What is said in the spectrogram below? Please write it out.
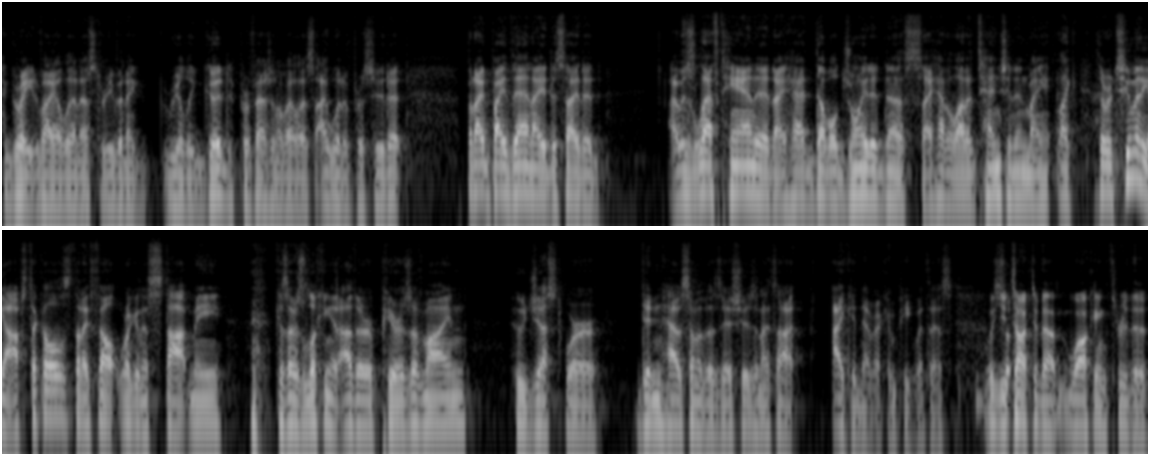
a great violinist or even a really good professional violinist, I would have pursued it. But I by then I had decided I was left-handed. I had double jointedness. I had a lot of tension in my like. There were too many obstacles that I felt were going to stop me because I was looking at other peers of mine who just were didn't have some of those issues, and I thought I could never compete with this. Well, you talked about walking through the,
